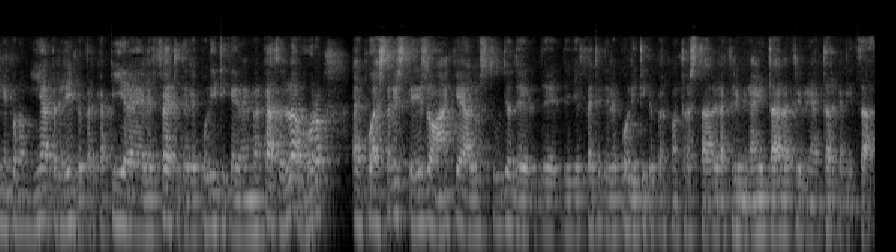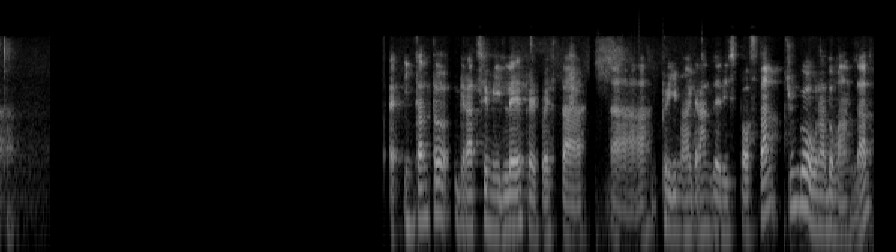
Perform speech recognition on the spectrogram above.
in economia, per esempio per capire l'effetto delle politiche nel mercato del lavoro, eh, può essere esteso anche allo studio de, de, degli effetti delle politiche per contrastare la criminalità e la criminalità organizzata. Eh, intanto grazie mille per questa uh, prima grande risposta. Aggiungo una domanda.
